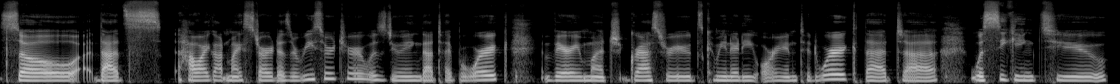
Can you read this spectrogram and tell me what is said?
So that's how I got my start as a researcher was doing that type of work, very much grassroots, community oriented work that uh, was seeking to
